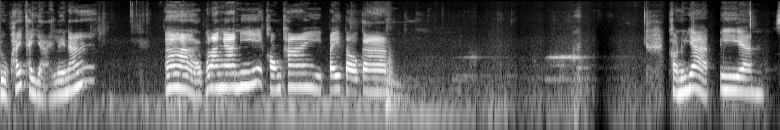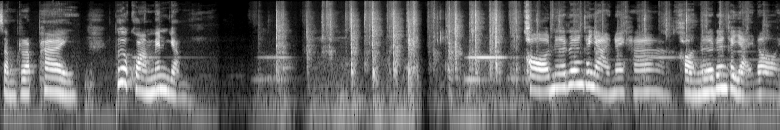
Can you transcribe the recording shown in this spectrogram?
ดูไพ่ขยายเลยนะ อ่า พลังงานนี้ของใครไปต่อกัน ขออนุญาตเปลี่ยนสำหรับไพ่เพื่อความแม่นยำขอเนื้อเรื่องขยายหน่อยค่ะ ขอเนื้อเรื่องขยายหน่อย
